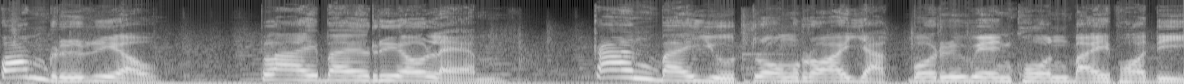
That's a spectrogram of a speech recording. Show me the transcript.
ป้อมหรือเรียว ปลายใบเรียวแหลม ก้านใบอยู่ตรงรอยหยักบริเวณโคนใบพอดี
